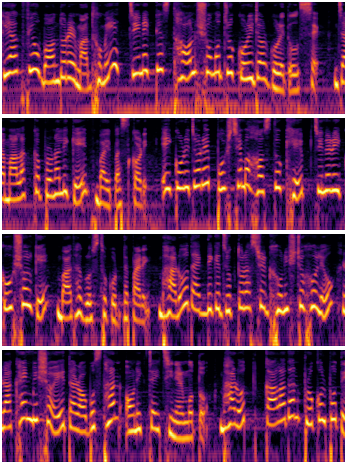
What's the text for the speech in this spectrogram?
কিয়াকফিউ বন্দরের মাধ্যমে চীন একটি স্থল সমুদ্র করিডোর গড়ে তুলছে, যা মালাক্কা প্রণালীকে বাইপাস করে। এই করিডোরে পশ্চিমা হস্তক্ষেপ চীনের এই কৌশলকে বাধাগ্রস্ত করতে পারে। ভারত একদিকে যুক্তরাষ্ট্রের ঘনিষ্ঠ হলেও রাখাইন বিষয়ে তার অবস্থান অনেকটাই চীনের মতো। ভারত কালাদান প্রকল্পতে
